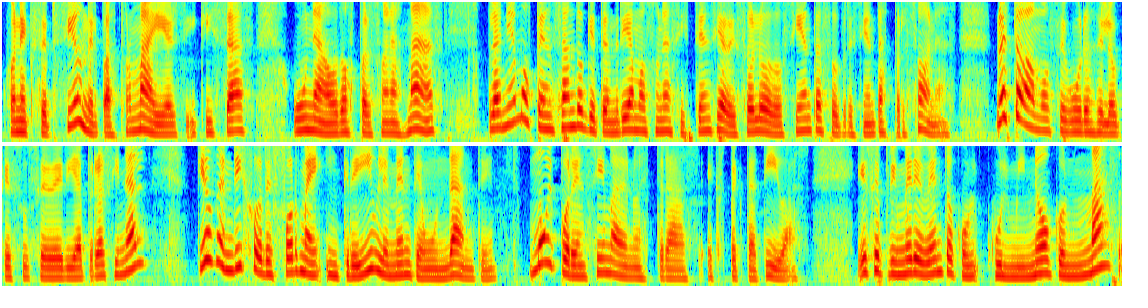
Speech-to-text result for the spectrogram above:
con excepción del pastor Myers y quizás una o dos personas más, planeamos pensando que tendríamos una asistencia de solo 200 o 300 personas. No estábamos seguros de lo que sucedería, pero al final Dios bendijo de forma increíblemente abundante muy por encima de nuestras expectativas. Ese primer evento culminó con más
